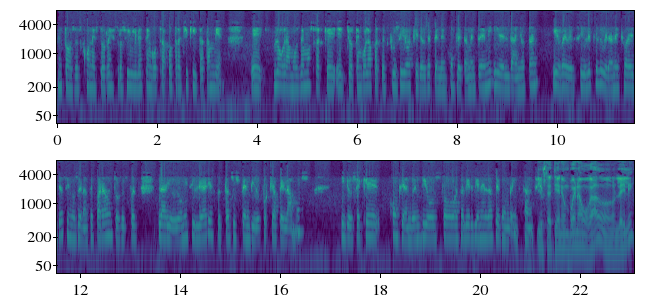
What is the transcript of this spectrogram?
Entonces, con estos registros civiles tengo otra otra chiquita también. Eh, logramos demostrar que eh, yo tengo la patria exclusiva, que ellas dependen completamente de mí y del daño tan irreversible que le hubieran hecho a ellas si nos hubieran separado. Entonces, pues la dio domiciliaria, esto está suspendido porque apelamos. Y yo sé que confiando en Dios todo va a salir bien en la segunda instancia. ¿Y usted tiene un buen abogado, Leili?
